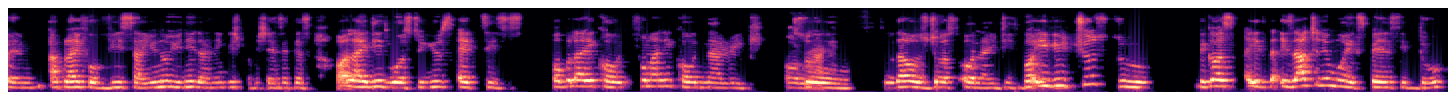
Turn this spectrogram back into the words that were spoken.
um, apply for visa, you know, you need an English proficiency test. All I did was to use Ecctis, popularly called, formerly called NARIC. so, right. so that was just all I did. But if you choose to, because it, it's actually more expensive though,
